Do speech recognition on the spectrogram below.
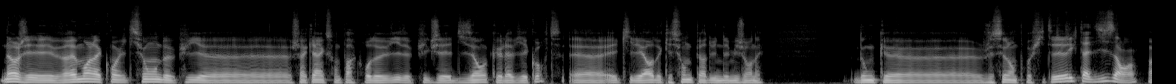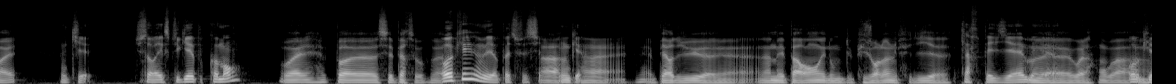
Non, j'ai vraiment la conviction depuis euh, chacun avec son parcours de vie, depuis que j'ai 10 ans, que la vie est courte euh, et qu'il est hors de question de perdre une demi-journée. Donc, j'essaie d'en profiter. Depuis que tu as 10 ans. Hein. Ouais. Ok. Tu saurais expliquer comment? Ouais, c'est perso. Ok, mais il n'y a pas de souci. Ah, okay. perdu un de mes parents et donc depuis ce jour-là, je me suis dit. Carpe diem. voilà, on va. Ok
